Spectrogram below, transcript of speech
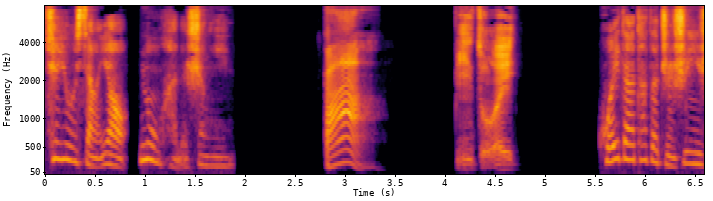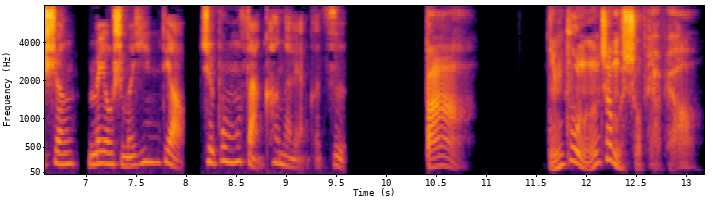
却又想要怒喊的声音：“爸，闭嘴！”回答他的只是一声没有什么音调却不容反抗的两个字：“爸，您不能这么说，飘飘。”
